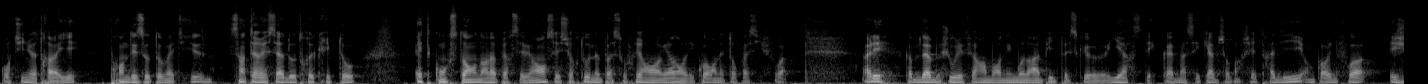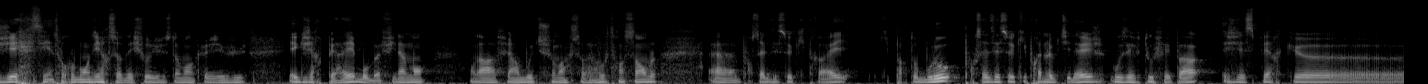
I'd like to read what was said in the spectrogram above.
continuer à travailler, prendre des automatismes, s'intéresser à d'autres cryptos, être constant dans la persévérance et surtout ne pas souffrir en regardant les cours en étant passif. Voilà. Allez, comme d'hab, je voulais faire un morning mode rapide parce que hier c'était quand même assez calme sur le marché tradit. Encore une fois, j'ai essayé de rebondir sur des choses justement que j'ai vues et que j'ai repérées. Bon, bah finalement, on aura fait un bout de chemin sur la route ensemble. Euh, pour celles et ceux qui travaillent, qui partent au boulot, pour celles et ceux qui prennent le petit déj, vous tout fait pas. J'espère que,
